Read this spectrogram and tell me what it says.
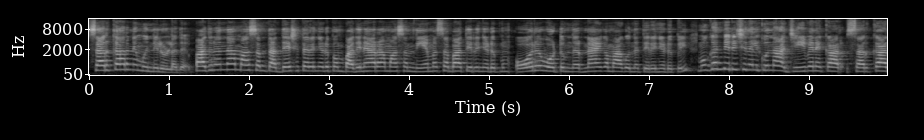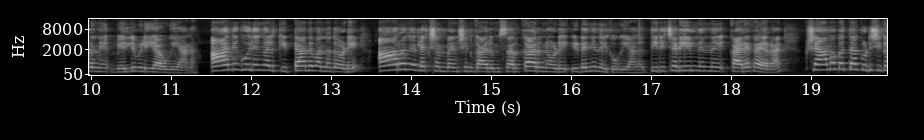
സർക്കാരിന് മുന്നിലുള്ളത്. പതിനൊന്നാം മാസം തദ്ദേശ തെരഞ്ഞെടുപ്പും പതിനാറാം മാസം നിയമസഭാ തിരഞ്ഞെടുപ്പും ഓരോ വോട്ടും നിർണായകമാകുന്ന തിരഞ്ഞെടുപ്പിൽ മുഖം തിരിച്ചു നിൽക്കുന്ന ജീവനക്കാർ സർക്കാരിന് വെല്ലുവിളിയാവുകയാണ്. ആനുകൂല്യങ്ങൾ കിട്ടാതെ വന്നതോടെ ആറര ലക്ഷം പെൻഷൻകാരും സർക്കാരിനോട് ഇടഞ്ഞു നിൽക്കുകയാണ്. തിരിച്ചടിയിൽ നിന്ന് കരകയറാൻ ക്ഷാമബത്ത കുടിശ്ശിക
